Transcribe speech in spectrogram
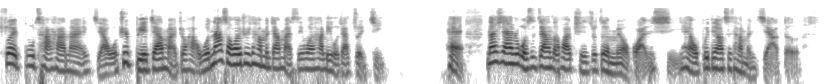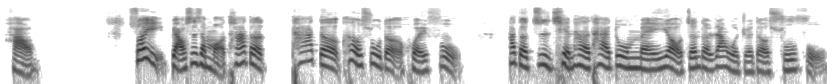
所以不差他那一家，我去别家买就好。我那时候会去他们家买，是因为他离我家最近。嘿，那现在如果是这样的话，其实就真的没有关系。嘿，我不一定要吃他们家的。好，所以表示什么？他的他的客诉的回复，他的致歉，他的态度没有真的让我觉得舒服、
